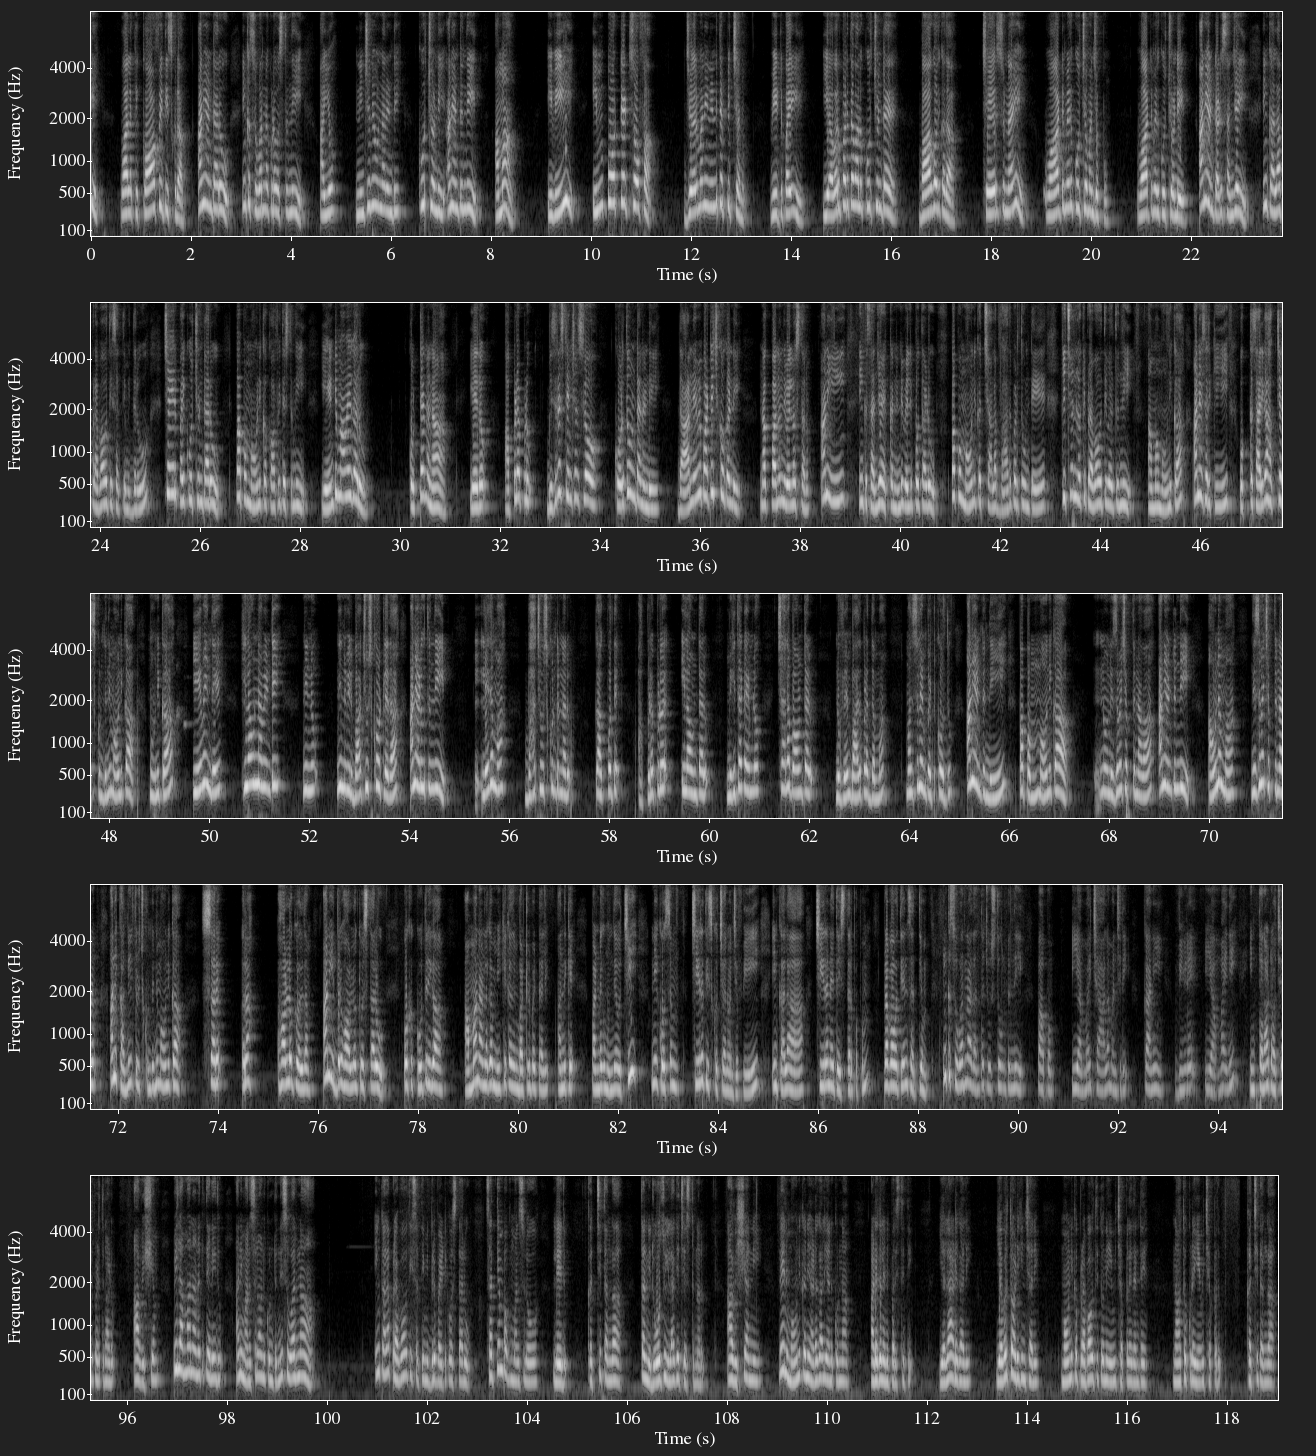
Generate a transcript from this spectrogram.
వాళ్ళకి కాఫీ తీసుకురా. అని అంటారు. ఇంకా సువర్ణ కూడా వస్తుంది. అయ్యో నించునే ఉన్నారేంటి? కూర్చోండి అని అంటుంది. అమ్మా ఇవి ఇంపోర్టెడ్ సోఫా జర్మనీ నుండి తెప్పించాను. వీటిపై ఎవరు పడితే వాళ్ళు కూర్చుంటే బాగోదు కదా. చైర్స్ ఉన్నాయి. వాటి మీద కూర్చోమని చెప్పు. వాటి మీద కూర్చోండి అని అంటాడు సంజయ్. ఇంకలా ప్రభావతి సత్యం ఇద్దరు చైర్పై కూర్చుంటారు. పాపం మౌనిక కాఫీ తెస్తుంది. ఏంటి మావయ్య గారు? కొట్టాననా? ఏదో అప్పుడప్పుడు బిజినెస్ టెన్షన్స్లో కొడుతూ ఉంటానండి. దాన్నేమీ పట్టించుకోకండి. నాకు పనుంది వెళ్ళొస్తాను. అని ఇంక సంజయ్ ఎక్కడి నుండి వెళ్ళిపోతాడు? పాపం మౌనిక చాలా బాధపడుతూ ఉంటే కిచెన్లోకి ప్రభావతి వెళ్తుంది. అమ్మ మౌనిక అనేసరికి ఒక్కసారిగా హక్ చేసుకుంటుంది మౌనిక. మౌనిక ఏమైందే? ఇలా ఉన్నావేంటి? నిన్ను నిన్ను వీళ్ళు బాగా చూసుకోవట్లేదా? అని అడుగుతుంది. లేదమ్మా బాగా చూసుకుంటున్నారు. కాకపోతే అప్పుడప్పుడు ఇలా ఉంటారు. మిగతా టైంలో చాలా బాగుంటారు. నువ్వేం బాధపడద్దమ్మా. మనసులో ఏం పెట్టుకోవద్దు అని అంటుంది. పాపం మౌనిక నువ్వు నిజమే చెప్తున్నావా? అని అంటుంది. అవునమ్మా నిజమే చెప్తున్నాను అని కన్నీళ్ళు తుడుచుకుంటుంది మౌనిక. సరే రా హాల్లోకి వెళ్దాం అని ఇద్దరు హాల్లోకి వస్తారు. ఒక కూతురిగా అమ్మా నాన్నగా మీకే కదా నేను బట్టలు పెట్టాలి. అందుకే పండగ ముందే వచ్చి నీకోసం చీర తీసుకొచ్చాను అని చెప్పి ఇంకా అలా చీరనైతే ఇస్తారు పాపం. ప్రభావతి అని సత్యం. ఇంకా సువర్ణ అదంతా చూస్తూ ఉంటుంది పాపం. ఈ అమ్మాయి చాలా మంచిది. కానీ వీడే ఈ అమ్మాయిని ఇంతలా టార్చర్ పెడుతున్నాడు. ఆ విషయం వీళ్ళమ్మ నాన్నకి తెలీదు అని మనసులో అనుకుంటుంది సువర్ణ. ఇంకలా ప్రభావతి సత్యం ఇద్దరు బయటకు వస్తారు. సత్యం పాప మనసులో లేదు. ఖచ్చితంగా తన్ని రోజు ఇలాగే చేస్తున్నారు. ఆ విషయాన్ని నేను మౌనికని అడగాలి అనుకున్నా. అడగలేని పరిస్థితి. ఎలా అడగాలి? ఎవరితో అడిగించాలి? మౌనిక ప్రభావతితోనే ఏమీ చెప్పలేదంటే నాతో కూడా ఏమీ చెప్పదు. ఖచ్చితంగా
